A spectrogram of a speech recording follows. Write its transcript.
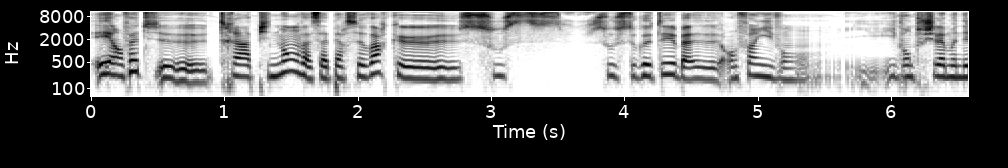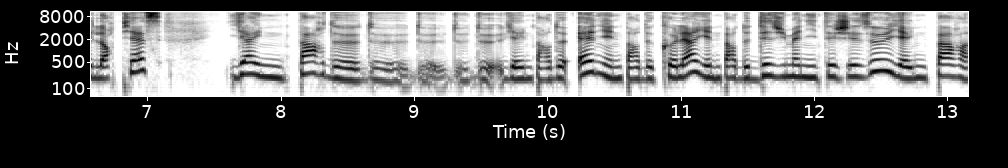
Et en fait, euh, très rapidement, on va s'apercevoir que sous, sous ce côté, bah, enfin, ils vont, ils vont toucher la monnaie de leur pièce. Il y a une part de, de, de- il y a une part de haine, il y a une part de colère, il y a une part de déshumanité chez eux, il y a une part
